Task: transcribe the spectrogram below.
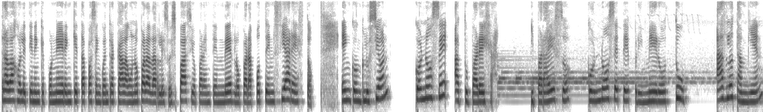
trabajo le tienen que poner, en qué etapa se encuentra cada uno para darle su espacio, para entenderlo, para potenciar esto. En conclusión, conoce a tu pareja y para eso, conócete primero tú. Hazlo también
